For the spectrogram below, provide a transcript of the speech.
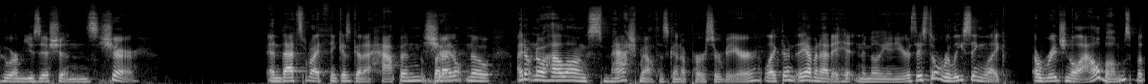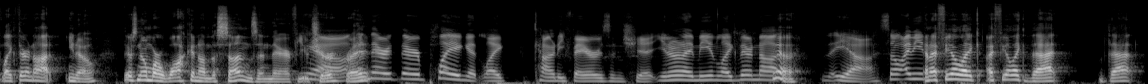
who are musicians sure. and that's what i think is going to happen but Sure. i don't know i don't know how long smash mouth is going to persevere like they're, they haven't had a hit in a million years they're still releasing like original albums but like they're not you know there's no more walking on the suns in their future yeah, right and they're they're playing at like county fairs and shit. You know what I mean? Like they're not. Yeah. Yeah. So I mean, and i feel like i feel like that that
